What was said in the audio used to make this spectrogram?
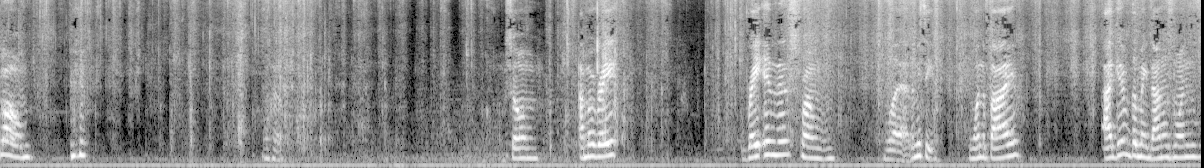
So, okay. So, I'm gonna rate, rating this from, what, let me see, one to five. I give the McDonald's one,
